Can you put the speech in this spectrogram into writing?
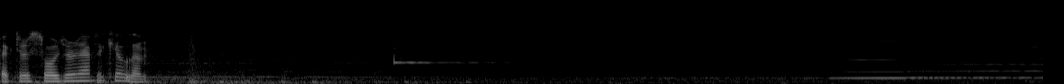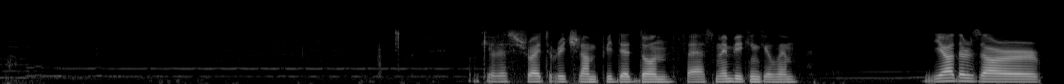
Spectre soldier have to kill them. Okay, let's try to reach Lamipedon fast. Maybe we can kill him. The others are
